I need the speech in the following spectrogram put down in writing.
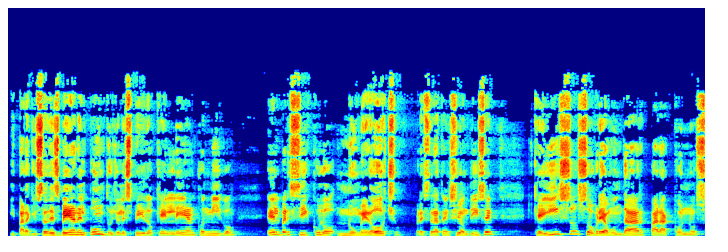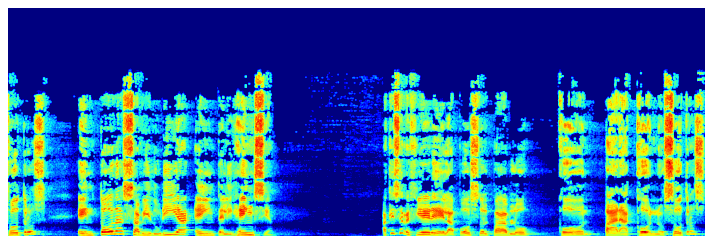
Y para que ustedes vean el punto, yo les pido que lean conmigo el versículo número 8. Presten atención, dice que hizo sobreabundar para con nosotros en toda sabiduría e inteligencia. ¿A qué se refiere el apóstol Pablo con para con nosotros?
